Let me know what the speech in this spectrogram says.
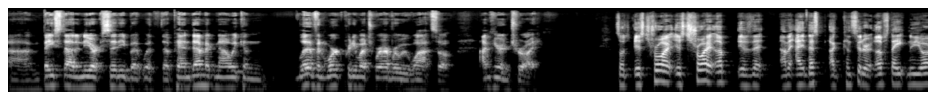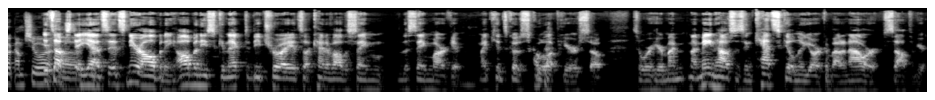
um, based out of New York City. But with the pandemic now, we can live and work pretty much wherever we want. So I'm here in Troy. So is Troy is Troy up? Is that I mean I, that's I consider it upstate New York. I'm sure it's upstate. Uh, yeah, it's it's near Albany. Albany's connected to Detroit. It's kind of all the same the same market. My kids go to school okay. up here, so so we're here. My my main house is in Catskill, New York, about an hour south of here.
